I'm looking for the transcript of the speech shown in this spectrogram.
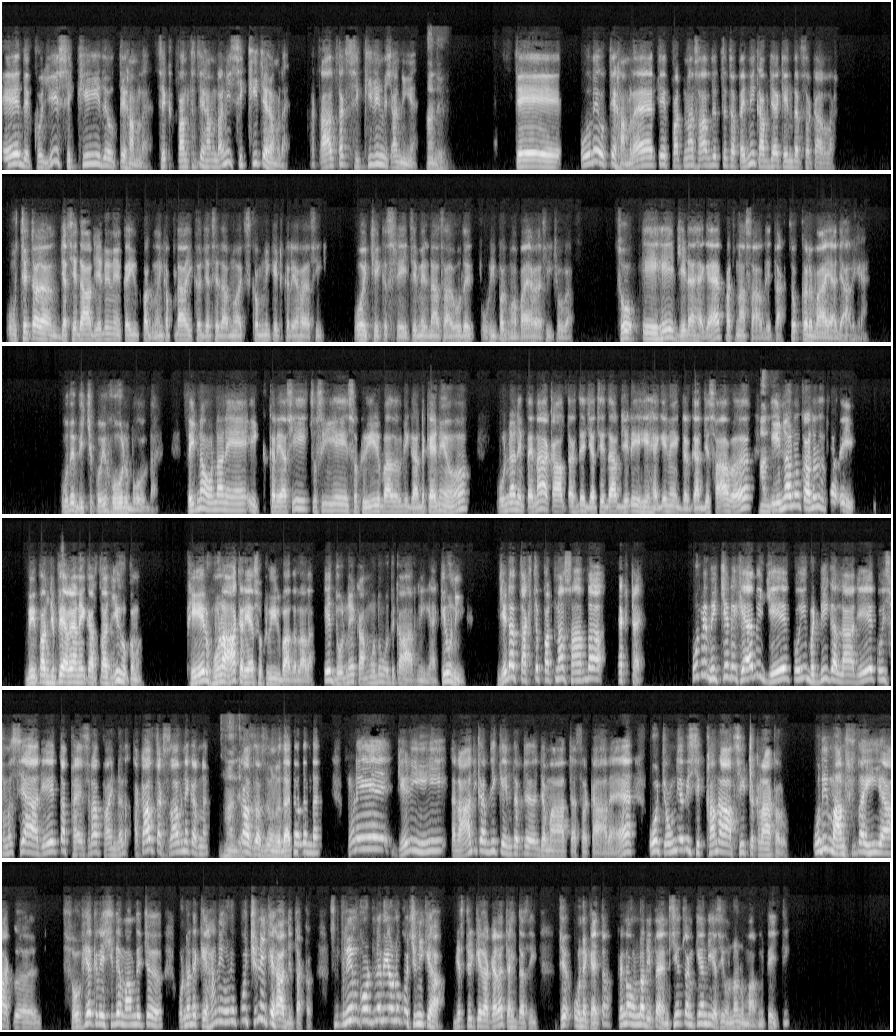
ਇਹ ਦੇਖੋ ਜੀ ਸਿੱਖੀ ਦੇ ਉੱਤੇ ਹਮਲਾ ਹੈ। ਸਿੱਖ ਪੰਥ ਤੇ ਹਮਲਾ ਨਹੀਂ ਸਿੱਖੀ ਤੇ ਹਮਲਾ ਹੈ। ਅਕਾਲ ਤਖਤ ਸਿੱਖੀ ਦੀ ਨਿਸ਼ਾਨੀ ਹੈ। ਹਾਂਜੀ। ਤੇ ਉਹਦੇ ਉੱਤੇ ਹਮਲਾ ਹੈ ਤੇ ਪਟਨਾ ਸਾਹਿਬ ਦੇ ਉੱਤੇ ਤਾਂ ਪਹਿਲਾਂ ਹੀ ਕਬਜ਼ਾ ਕੇਂਦਰ ਸਰਕਾਰ ਦਾ। ਉੱਥੇ ਤਾਂ ਜਥੇਦਾਰ ਜਿਹੜੇ ਨੇ ਕਈ ਭਗਵਾਂ ਕੱਪੜਾ ਇੱਕ ਜਥੇਦਾਰ ਨੂੰ ਐਕਸਕਮਿਊਨੀਕੇਟ ਕਰਿਆ ਹੋਇਆ ਸੀ। ਉਹ ਇੱਥੇ ਇੱਕ ਸਟੇਜ ਤੇ ਮੇਰੇ ਨਾਲ ਸੀ ਉਹਦੇ ਉਹੀ ਭਗਵਾਂ ਪਾਇਆ ਹੋਇਆ ਸੀ ਚੋਗਾ। ਸੋ ਇਹ ਜਿਹੜਾ ਹੈਗਾ ਪਟਨਾ ਸਾਹਿਬ ਦੇ ਤੱਕ ਤੋਂ ਕਰਵਾਇਆ ਜਾ ਰਿਹਾ ਉਹਦੇ ਵਿੱਚ ਕੋਈ ਹੋਰ ਬੋਲਦਾ ਹੈ। ਪਹਿਲਾਂ ਉਹਨਾਂ ਨੇ ਇੱਕ ਕਰਿਆ ਸੀ ਤੁਸੀਂ ਇਹ ਸੁਖਵੀਰ ਬਾਦਲ ਦੀ ਗੱਲ ਕਹਿੰਦੇ ਹੋ ਉਹਨਾਂ ਨੇ ਪਹਿਲਾਂ ਅਕਾਲ ਤਖਤ ਦੇ ਜਥੇਦਾਰ ਜਿਹੜੇ ਇਹ ਹੈਗੇ ਨੇ ਗਰਗੱਜ ਸਾਹਿਬ ਇਹਨਾਂ ਨੂੰ ਕੱਢ ਦਿੱਤਾ ਸੀ? ਵੀ ਪੰਜ ਪਿਆਰਿਆਂ ਨੇ ਕਰਤਾ ਜੀ ਹੁਕਮ। ਫੇਰ ਹੁਣ ਆ ਕਰਿਆ ਸੁਖਵੀਰ ਬਾਦਲ ਵਾਲਾ। ਇਹ ਦੋਨੇ ਕੰਮ ਉਹਨੂੰ ਅਧਿਕਾਰ ਨਹੀਂ ਹੈ। ਕਿਉਂ ਨਹੀਂ? ਜਿਹੜਾ ਤਖਤ ਪਟਨਾ ਸਾਹਿਬ ਦਾ ਐਕਟ ਹੈ ਉਹਦੇ ਵਿੱਚ ਲਿਖਿਆ ਵੀ ਜੇ ਕੋਈ ਵੱਡੀ ਗੱਲ ਆ ਜੇ ਕੋਈ ਸਮੱਸਿਆ ਆ ਜੇ ਤਾਂ ਫੈਸਲਾ ਫਾਈਨਲ ਅਕਾਲ ਤਖਤ ਸਾਹਿਬ ਨੇ ਕਰਨਾ। ਅਕਾਲ ਤਖਤ ਨੂੰ ਹਦਾਇਤਾਂ ਦਿੰਦਾ। ਹੁਣ ਇਹ ਜਿਹੜੀ ਰਾਜ ਕਰਦੀ ਕੇਂਦਰ ਚ ਜਮਾਤ ਹੈ ਸਰਕਾਰ ਹੈ ਉਹ ਚਾਹੁੰਦੀ ਹੈ ਵੀ ਸਿੱਖਾਂ ਦਾ ਆਪਸੀ ਟਕਰਾਅ ਕਰੋ। ਉਹਦੀ ਮਾਨਸਿਕਤਾ ਹੀ ਆ ਸੋਫੀਆ ਕ੍ਰੇਸ਼ੀ ਦੇ ਮਾਮਲੇ ਚ ਉਹਨਾਂ ਨੇ ਕਿਹਾ ਨਹੀਂ ਉਹਨੂੰ ਕੁਝ ਨਹੀਂ ਕਿਹਾ ਅੱਜ ਤੱਕ। ਸੁਪਰੀਮ ਕੋਰਟ ਨੇ ਵੀ ਉਹਨੂੰ ਕੁਝ ਨਹੀਂ ਕਿਹਾ ਜਿਸ ਤਰੀਕੇ ਦਾ ਕਹਿਣਾ ਚਾਹੀਦਾ ਸੀ। ਤੇ ਉਹਨੇ ਕਹਿਤਾ ਕਹਿੰਦਾ ਉਹਨਾਂ ਦੀ ਭੈਣ ਸੀ ਧਮਕੀਆਂ ਦੀ ਅਸੀਂ ਉਹਨਾਂ ਨੂੰ ਮਾਰਨ ਭੇਜਤੀ।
